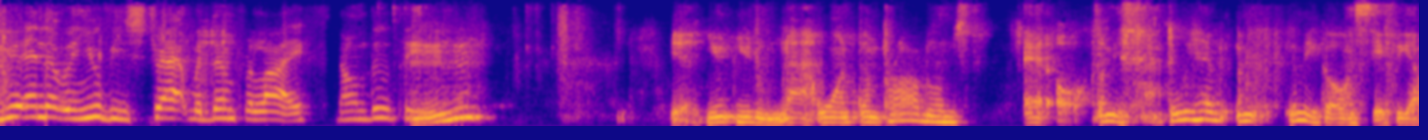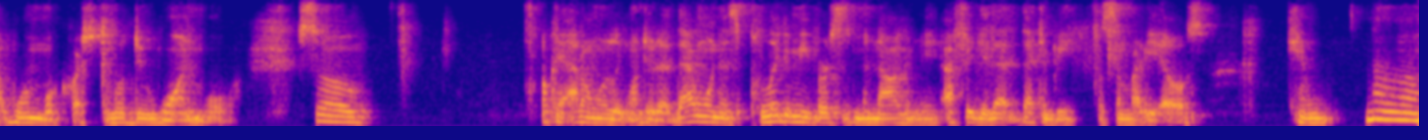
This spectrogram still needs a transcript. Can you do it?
you end up and you be strapped with them for life. Don't do things. Mm-hmm. Yeah, you, you do not want them problems at all. Let me see. Do we have? Let me, let me go and see if we got one more question. We'll do one more. So, okay, I don't really want to do that. That one is polygamy versus monogamy. I figure that that can be for somebody else. Can no,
